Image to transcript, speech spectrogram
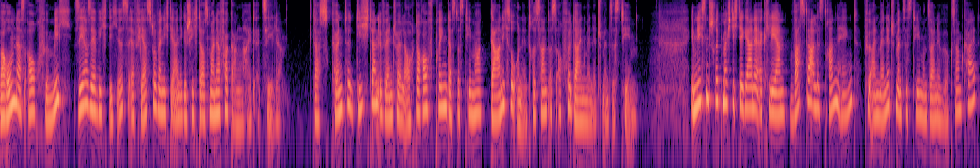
Warum das auch für mich sehr, sehr wichtig ist, erfährst du, wenn ich dir eine Geschichte aus meiner Vergangenheit erzähle. Das könnte dich dann eventuell auch darauf bringen, dass das Thema gar nicht so uninteressant ist, auch für dein Managementsystem. Im nächsten Schritt möchte ich dir gerne erklären, was da alles dranhängt für ein Managementsystem und seine Wirksamkeit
